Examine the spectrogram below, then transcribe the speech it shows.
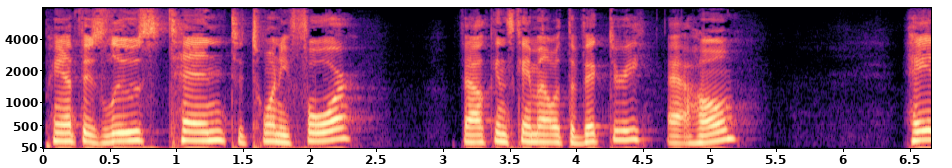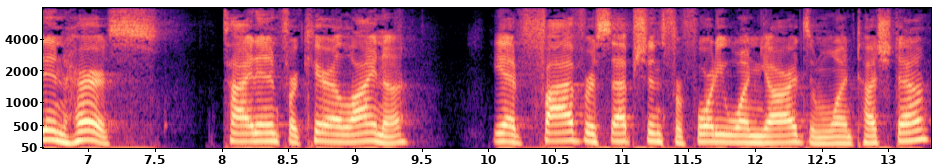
Panthers lose 10 to 24. Falcons came out with the victory at home. Hayden Hurst, tight end for Carolina. He had five receptions for 41 yards and one touchdown.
